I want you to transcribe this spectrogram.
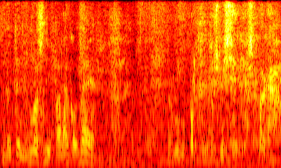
no tenemos ni para comer. No me importan tus miserias, paga.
